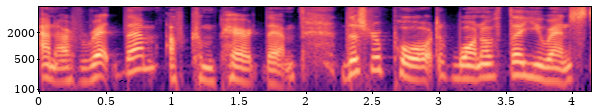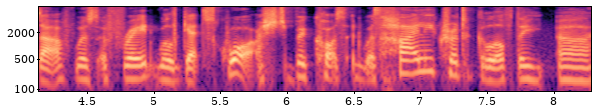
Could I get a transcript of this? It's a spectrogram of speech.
and I've read them, I've compared them. This report, one of the UN staff was afraid will get squashed because it was highly critical of the uh,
